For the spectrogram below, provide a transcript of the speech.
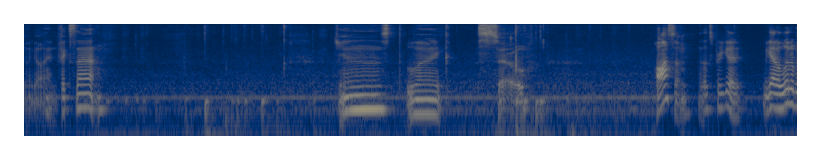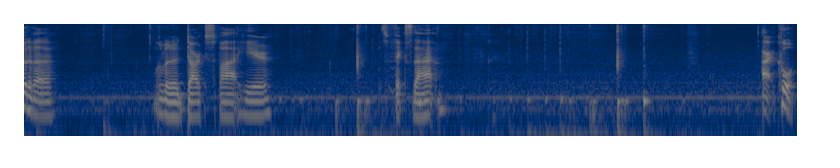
I'm gonna go ahead and fix that. Just like so. Awesome. It looks pretty good. We got a little bit of a, a little bit of a dark spot here. Let's fix that. Right, cool.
